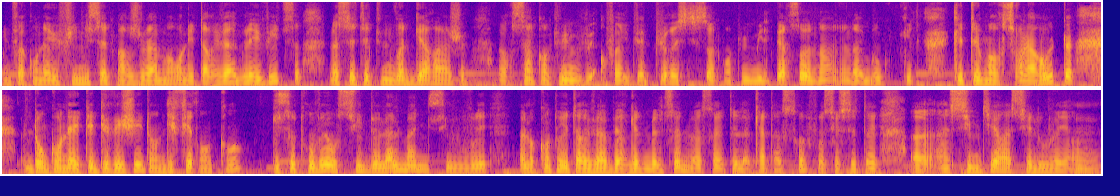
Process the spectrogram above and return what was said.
Une fois qu'on a eu fini cette marche de la mort, on est arrivé à Gleiwitz. Là, c'était une voie de garage. Alors 58 000, enfin, il ne devait plus rester 58 000 personnes. Hein. Il y en avait beaucoup qui, qui étaient morts sur la route. Donc on a été dirigé dans différents camps qui se trouvait au sud de l'Allemagne, si vous voulez. Alors quand on est arrivé à Bergen-Belsen, là, ça a été la catastrophe, parce que c'était un, cimetière à ciel ouvert. Hmm.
